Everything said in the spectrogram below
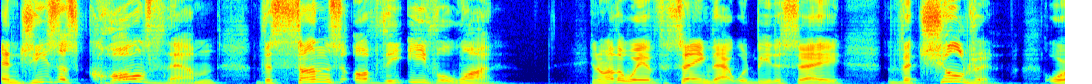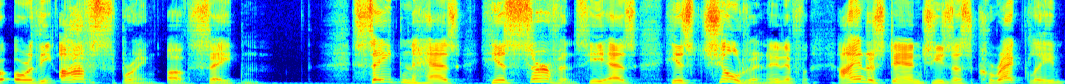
and Jesus calls them the sons of the evil one. You know, another way of saying that would be to say the children or, or the offspring of Satan. Satan has his servants, he has his children. And if I understand Jesus correctly,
